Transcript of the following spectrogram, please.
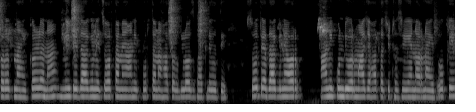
करत नाही. कळलं ना? मी ते दागिने चोरताना आणि पुरताना हातात ग्लोव्ज घातले होते. सो त्या दागिन्यावर आणि कुंडीवर माझ्या हाताचे ठसे येणार नाहीत. ओके?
